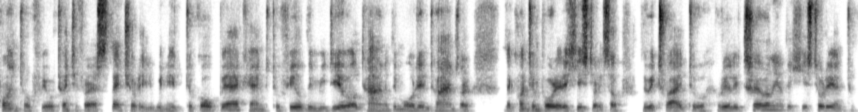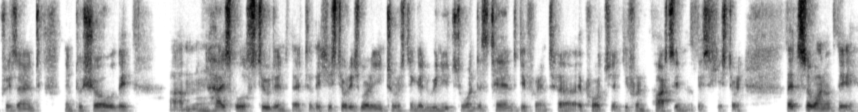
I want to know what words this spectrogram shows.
point of view 21st century. We need to go back and to feel the medieval time, the modern times, or the contemporary history. So we try to really travel in the history and to present and to show the um, high school student that the history is very interesting and we need to understand different uh, approach, uh, different parts in this history that's one of the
